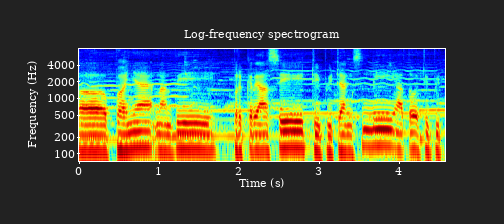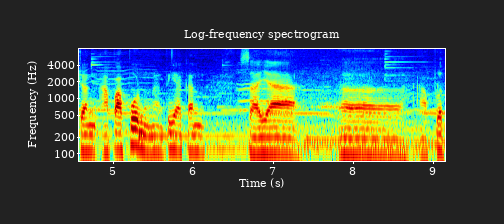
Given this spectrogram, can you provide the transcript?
e, banyak nanti berkreasi di bidang seni atau di bidang apa pun nanti akan saya uh, upload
